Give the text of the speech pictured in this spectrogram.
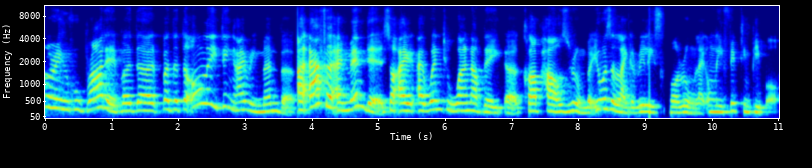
wondering who brought it, but the but the, the only thing I remember uh, after I mended, so I, I went to one of the uh, clubhouse room, but it was a, like a really small room, like only 15 people,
